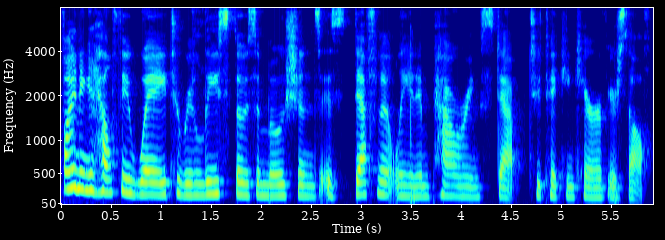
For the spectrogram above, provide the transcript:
Finding a healthy way to release those emotions is definitely an empowering step to taking care of yourself.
